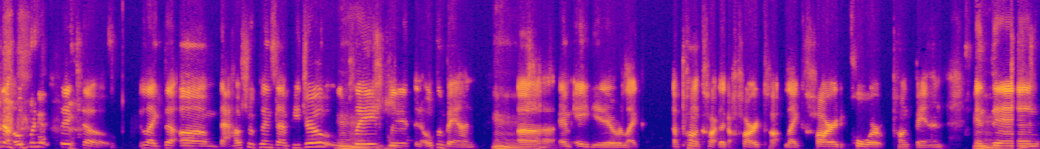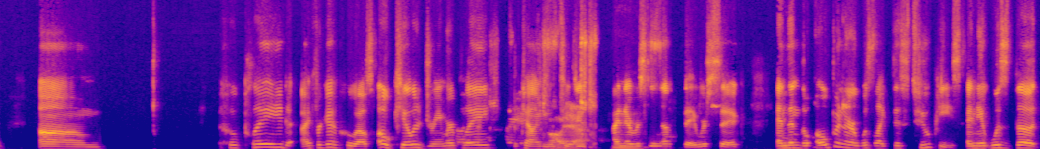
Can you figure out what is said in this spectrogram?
the opening is sick though. Like the um that house show we played in San Pedro, we Mhm. played with an Oakland band, Mm. uh M80. They were like a punk hard like a hard co- like hardcore punk band. And Mm. then um who played I forget who else. Oh, Killer Dreamer played for County Oh, yeah. Dude. I never Mm. seen them. They were sick. And then the opener was like this two piece, and it was the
